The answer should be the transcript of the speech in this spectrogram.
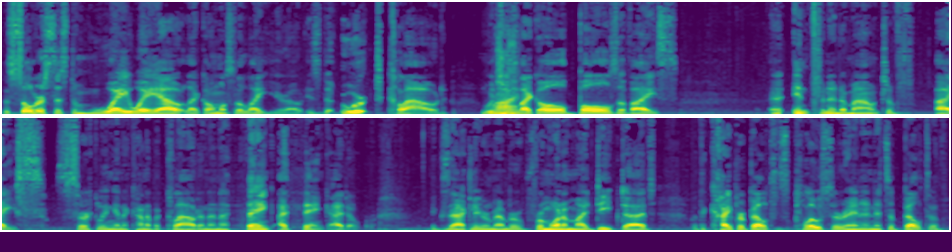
the solar system way, way out, like almost a light year out, is the Oort cloud, which is like all balls of ice, an infinite amount of ice circling in a kind of a cloud. And then I think, I think, I don't. exactly remember from one of my deep dives, but the Kuiper belt is closer in, and it's a belt of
